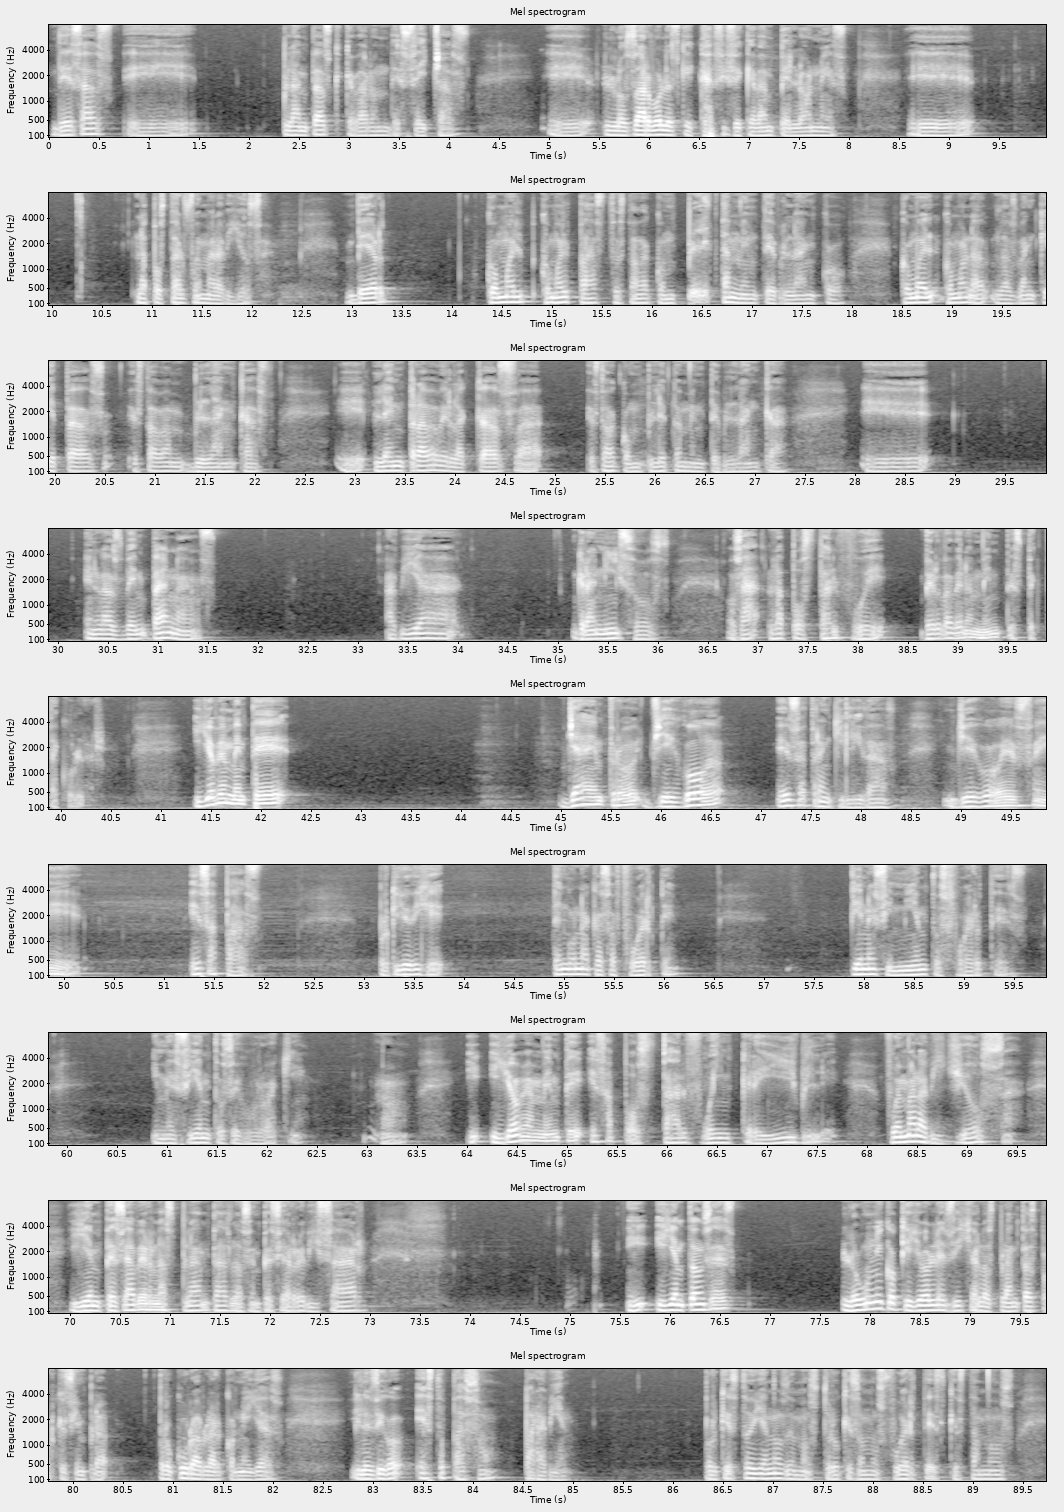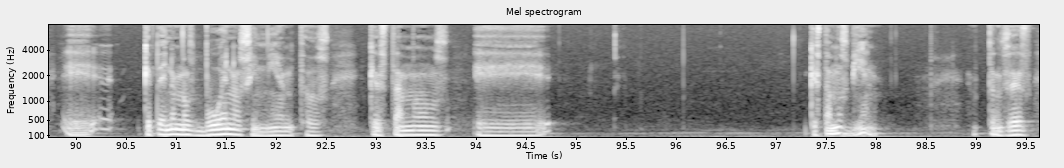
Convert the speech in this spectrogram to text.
de esas eh, plantas que quedaron deshechas, eh, los árboles que casi se quedan pelones, eh, la postal fue maravillosa. Ver cómo el, cómo el pasto estaba completamente blanco, cómo, el, las banquetas estaban blancas, la entrada de la casa estaba completamente blanca. Eh, en las ventanas había granizos. O sea, la postal fue verdaderamente espectacular. Y obviamente ya entró, llegó esa tranquilidad, llegó esa paz. Porque yo dije, tengo una casa fuerte, tiene cimientos fuertes y me siento seguro aquí, ¿no? Y, y obviamente esa postal fue increíble, fue maravillosa. Y empecé a ver las plantas, las empecé a revisar. Y, y, entonces, lo único que yo les dije a las plantas, porque siempre procuro hablar con ellas, y les digo, esto pasó para bien. Porque esto ya nos demostró que somos fuertes, que estamos, eh, que tenemos buenos cimientos, que estamos, eh, que estamos bien. Entonces,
